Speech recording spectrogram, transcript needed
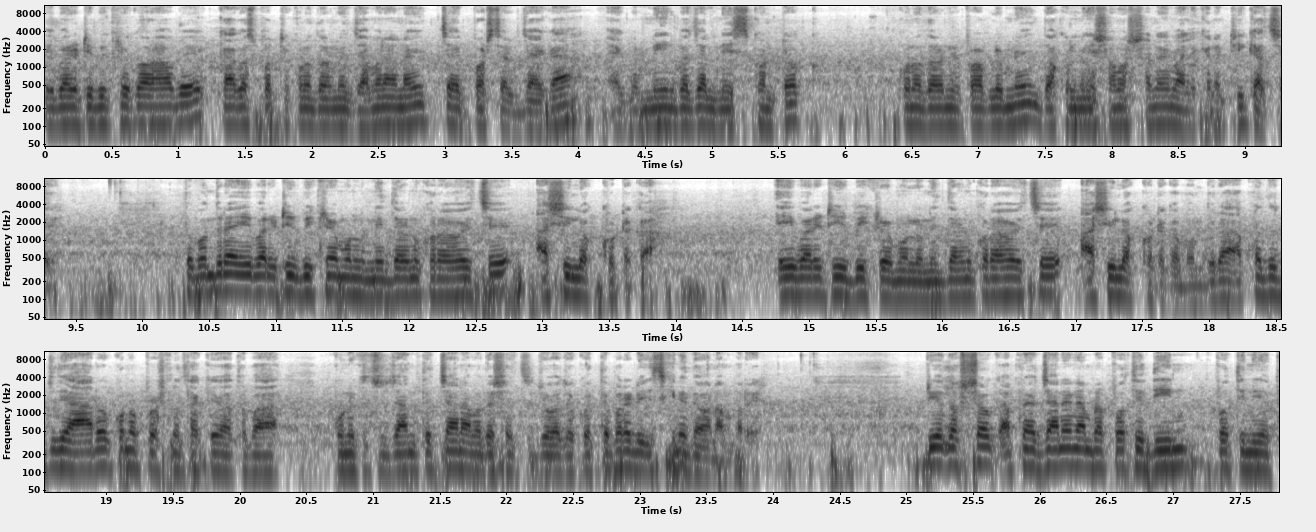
এই বাড়িটি বিক্রয় করা হবে। কাগজপত্রে কোনো ধরনের ঝামেলা নাই। চার পর্সার জায়গা, একবার মির বাজার নিষ্কণ্টক। কোনো ধরনের প্রবলেম নেই। দখল নিয়ে সমস্যা নেই। মালিকানা ঠিক আছে। তো বন্ধুরা, এই বাড়িটির বিক্রয় মূল্য নির্ধারণ করা হয়েছে আশি লক্ষ টাকা। এই বাড়িটির বিক্রয় মূল্য নির্ধারণ করা হয়েছে আশি লক্ষ টাকা। বন্ধুরা, আপনাদের যদি আরও কোনো প্রশ্ন থাকে অথবা কোনো কিছু জানতে চান, আমাদের সাথে যোগাযোগ করতে পারেন স্ক্রিনে দেওয়া নম্বরে। প্রিয় দর্শক, আপনারা জানেন আমরা প্রতিদিন প্রতিনিয়ত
